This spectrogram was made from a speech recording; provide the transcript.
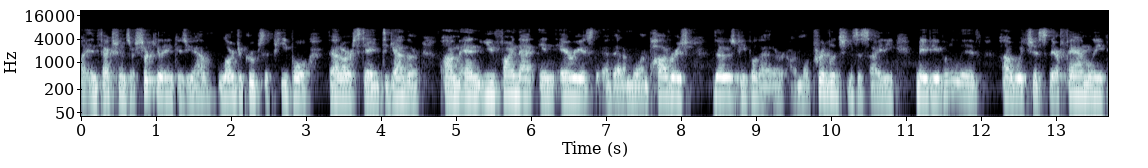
uh, infections are circulating because you have larger groups of people that are staying together. Um, and you find that in areas that are more impoverished, those people that are, are more privileged in society may be able to live uh, with just their family,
